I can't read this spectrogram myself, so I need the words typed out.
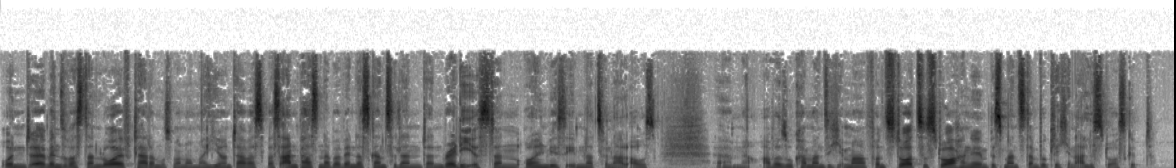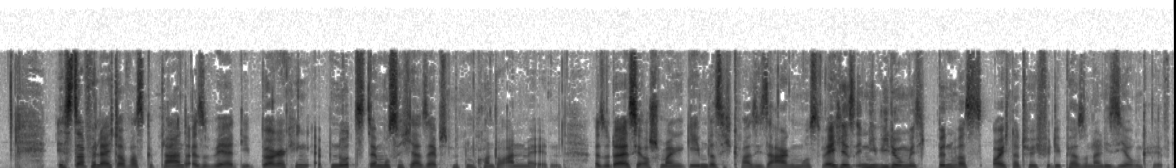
und äh, wenn sowas dann läuft, klar, da muss man nochmal hier und da was was anpassen, aber wenn das Ganze dann dann ready ist, dann rollen wir es eben national aus. Ähm, ja, aber so kann man sich immer von Store zu Store hangeln, bis man es dann wirklich in alle Stores gibt. Ist da vielleicht auch was geplant? Also wer die Burger King App nutzt, der muss sich ja selbst mit einem Konto anmelden. Also da ist ja auch schon mal gegeben, dass ich quasi sagen muss, welches Individuum ich bin, was euch natürlich für die Personalisierung hilft.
